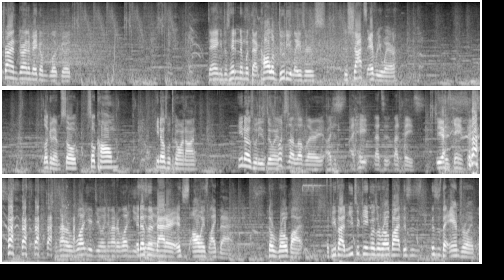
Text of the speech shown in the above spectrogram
Trying, trying to make him look good. Dang, just hitting him with that Call of Duty lasers. Just shots everywhere. Look at him, so so calm. He knows what's going on. He knows what he's doing. As much as I love Larry, I just I hate that's it, that face. Yeah. His game face. no matter what you're doing, no matter what he's It doesn't doing. matter. It's always like that. The robot. If you thought Mew2King was a robot, this is this is the android.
